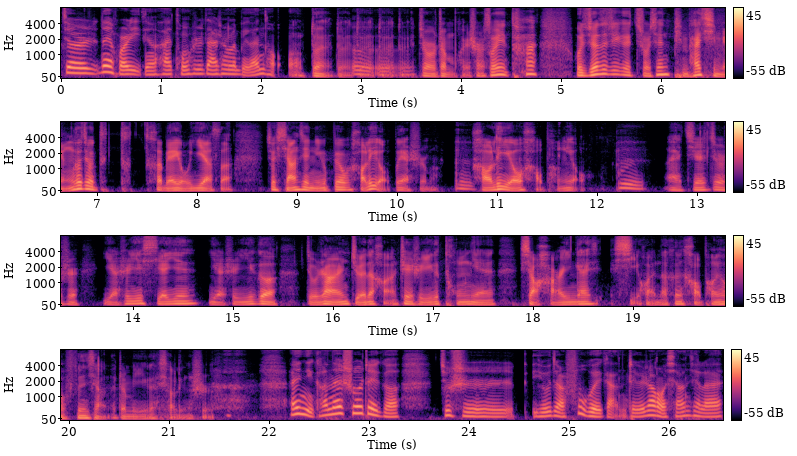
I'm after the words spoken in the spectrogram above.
就是那会儿已经还同时诞生了饼干桶。对对对对对就是这么回事儿。所以它，我觉得这个首先品牌起名字就特特特别有意思，就想起你，比如好丽友不也是吗？嗯好丽友，好朋友。嗯哎，其实就是也是一谐音，也是一个就让人觉得好像这是一个童年小孩儿应该喜欢的，跟好朋友分享的这么一个小零食。哎，你刚才说这个就是有点富贵感，这个让我想起来，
